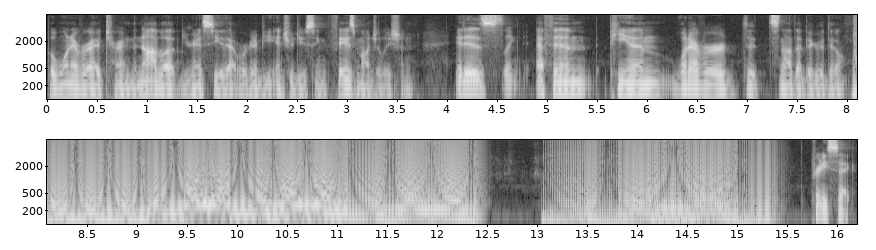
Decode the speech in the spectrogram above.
But whenever I turn the knob up, you're going to see that we're going to be introducing phase modulation. It is like FM, PM, whatever, it's not that big of a deal. Pretty sick.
